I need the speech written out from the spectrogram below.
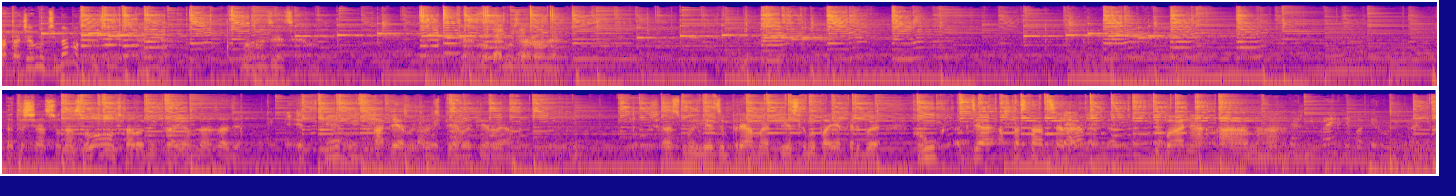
А Татьяна у тебя Мафтун сидит? Молодец, Иван. Дай Бог ему здоровья. Это сейчас у нас вон второй микрорайон, да, сзади? Это первый. А, первый, то есть Второй первый, первый. а. Сейчас мы едем прямо, это если мы поехали бы круг, где автостанция, да? Да, да, да. И баня, а Мы она... даже не проехали по первому экрану.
